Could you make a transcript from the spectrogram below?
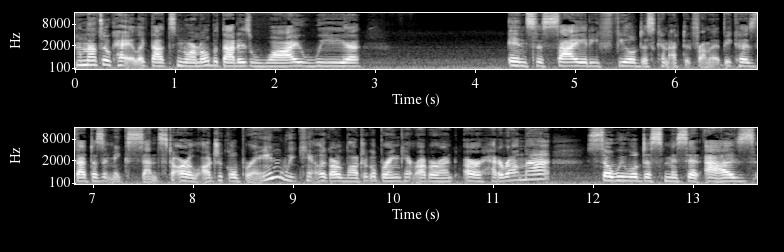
And that's okay. Like that's normal, but that is why we in society feel disconnected from it because that doesn't make sense to our logical brain. We can't like our logical brain can't wrap around our head around that. So we will dismiss it as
